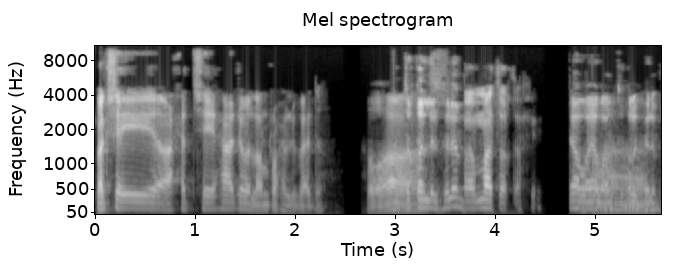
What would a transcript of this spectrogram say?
باقي شيء أحد شيء حاجة ولا نروح اللي بعده؟ انتقل للفيلم؟ ما أتوقع فيه. يلا يلا انتقل. للفيلم.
